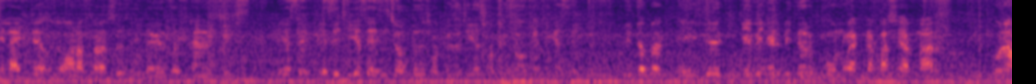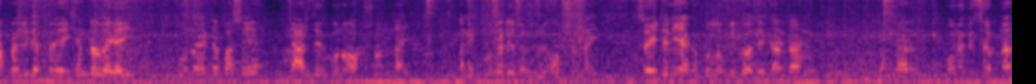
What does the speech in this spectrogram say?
এই লাইটটা অন অফ করার সুইচ এটা হচ্ছে ফ্যানের সুইচ ঠিক আছে? এসি ঠিক আছে এসি চলতেছে সব কিছু ঠিক আছে সব কিছু ওকে ঠিক আছে? কিন্তু আপনার এই যে কেবিনের ভিতর কোনো একটা পাশে আপনার, কোনো আপনার যদি আপনার এইখানটাও দেখাই, কোনো একটা পাশে চার্জের কোনো অপশন নাই। মানে কোনো একটা অপশন নাই। সো এটা নিয়ে এখন বললাম বিপদে, কারণ কারণ আপনার কোনো কিছু আপনার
